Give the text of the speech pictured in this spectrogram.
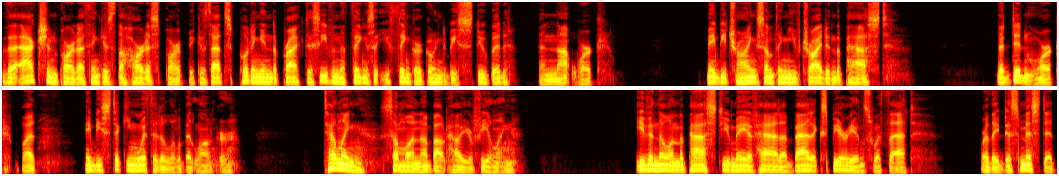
The action part, I think, is the hardest part because that's putting into practice even the things that you think are going to be stupid and not work. Maybe trying something you've tried in the past that didn't work, but maybe sticking with it a little bit longer. Telling someone about how you're feeling. Even though in the past you may have had a bad experience with that, where they dismissed it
